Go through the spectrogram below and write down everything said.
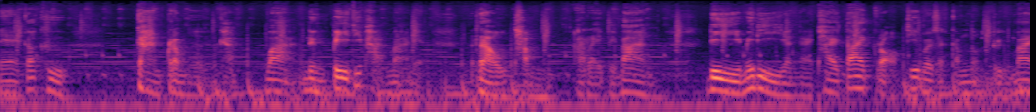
แน่ๆก็คือการประเมินครับว่า 1 ปีที่ผ่านมาเนี่ยเราทำอะไรไปบ้าง ดีไม่ดียังไง ภายใต้กรอบที่บริษัทกำหนดหรือไม่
